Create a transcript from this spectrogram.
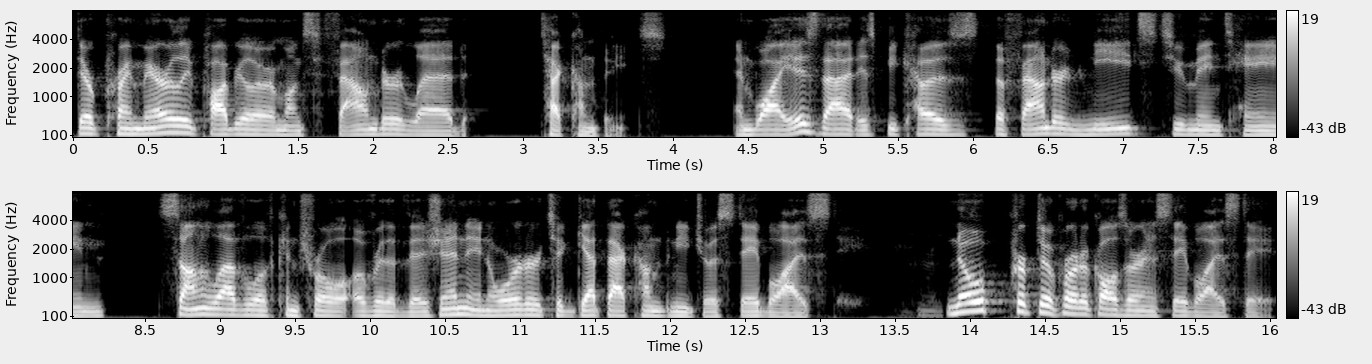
they're primarily popular amongst founder led tech companies. And why is that? Is because the founder needs to maintain some level of control over the vision in order to get that company to a stabilized state. Mm-hmm. No crypto protocols are in a stabilized state.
